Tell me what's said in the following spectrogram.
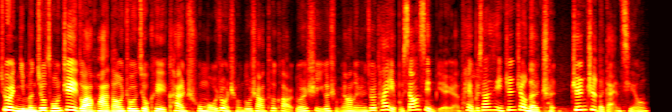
就是你们就从这段话当中就可以看出，某种程度上特克尔顿是一个什么样的人。就是他也不相信别人，他也不相信真正的真真挚的感情，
